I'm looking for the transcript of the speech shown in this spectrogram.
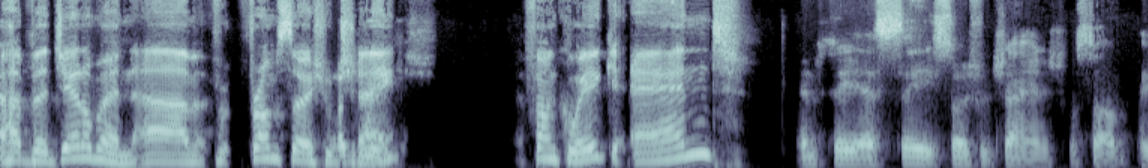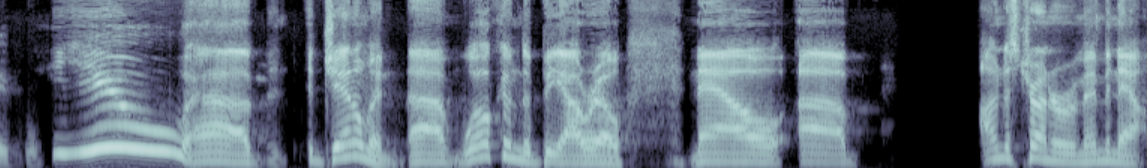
uh, but gentlemen, um, from Social Funkwig. Change, Funkwig, and MCSC, social change. What's up, people? you, uh, gentlemen, uh, welcome to BRL. Now, uh, I'm just trying to remember now.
